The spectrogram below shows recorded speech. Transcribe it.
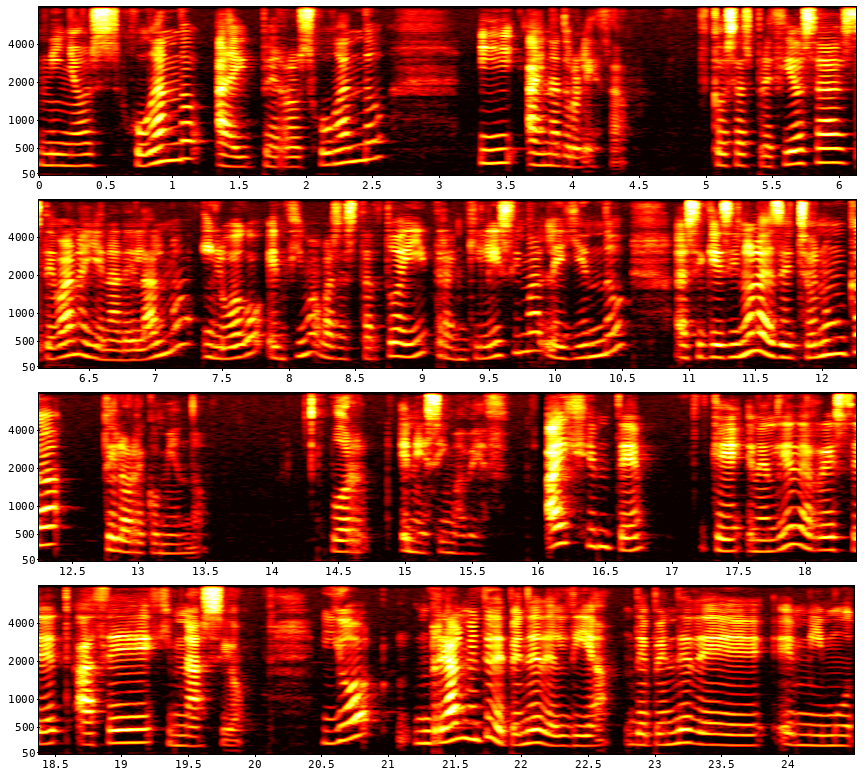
niños jugando, hay perros jugando y hay naturaleza cosas preciosas, te van a llenar el alma y luego encima vas a estar tú ahí tranquilísima leyendo. Así que si no lo has hecho nunca, te lo recomiendo. Por enésima vez. Hay gente que en el día de reset hace gimnasio. Yo realmente depende del día, depende de eh, mi mood,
